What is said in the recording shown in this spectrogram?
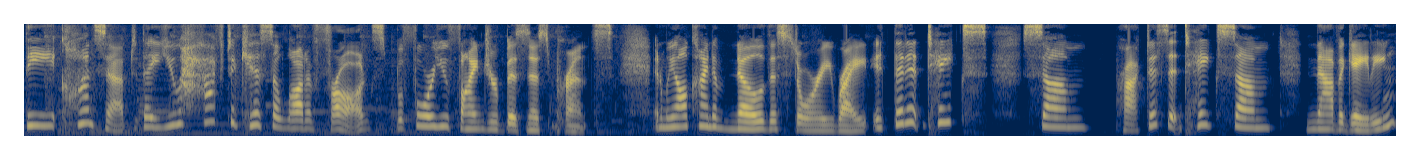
the concept that you have to kiss a lot of frogs before you find your business prince. And we all kind of know the story, right? It, that it takes some practice, it takes some navigating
